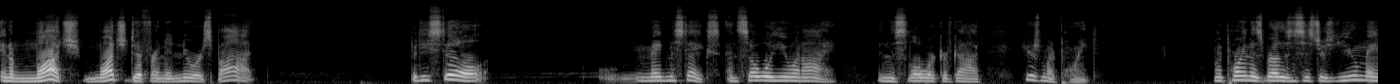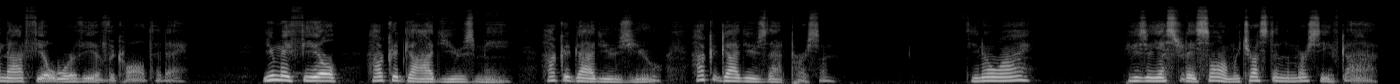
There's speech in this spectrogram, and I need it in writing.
in a much, much different and newer spot. But he still made mistakes, and so will you and I in the slow work of God. Here's my point. My point is, brothers and sisters, you may not feel worthy of the call today. You may feel, how could God use me? How could God use you? How could God use that person? Do you know why? Because of yesterday's psalm. We trust in the mercy of God.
